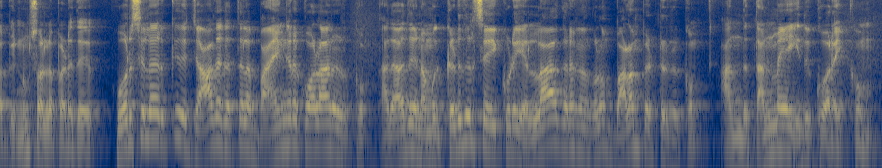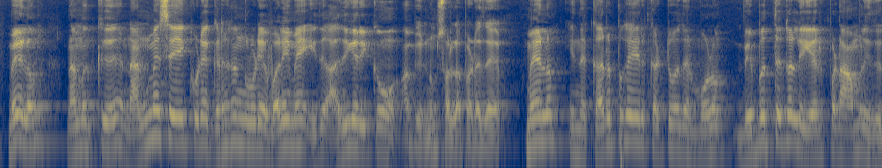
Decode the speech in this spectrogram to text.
அப்படின்னு சொல்லப்படுது. ஒரு சிலருக்கு ஜாதகத்தில் பயங்கர கோளாறு இருக்கும். அதாவது நமக்கு கெடுதல் செய்யக்கூடிய எல்லா கிரகங்களும் பலம் பெற்று இருக்கும் அந்த தன்மையை இது குறைக்கும். மேலும் நமக்கு நன்மை செய்யக்கூடிய கிரகங்களுடைய வலிமை இது அதிகரிக்கும் அப்படின்னும் சொல்லப்படுது. மேலும் இந்த கருப்பு கயிறு கட்டுவதன் மூலம் விபத்துகள் ஏற்படாமல் இது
